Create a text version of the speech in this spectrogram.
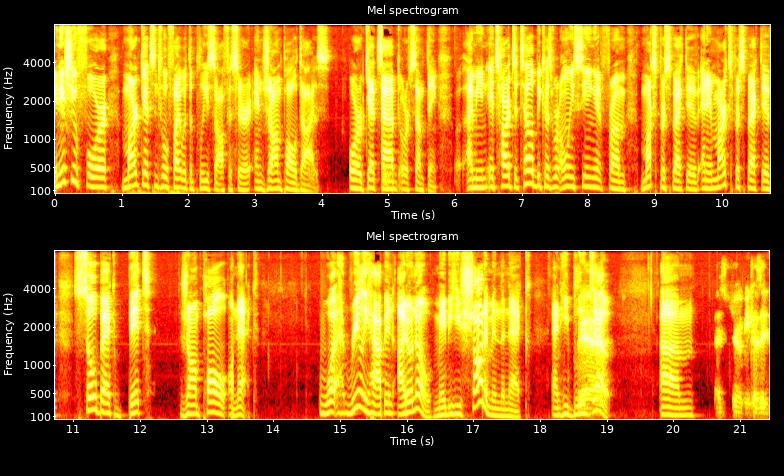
In issue four, Mark gets into a fight with the police officer, and Jean Paul dies. Or gets stabbed or something. I mean, it's hard to tell because we're only seeing it from Mark's perspective. And in Mark's perspective, Sobek bit Jean Paul on the neck. What really happened, I don't know. Maybe he shot him in the neck and he bleeds Yeah. out. Um, That's true because it,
